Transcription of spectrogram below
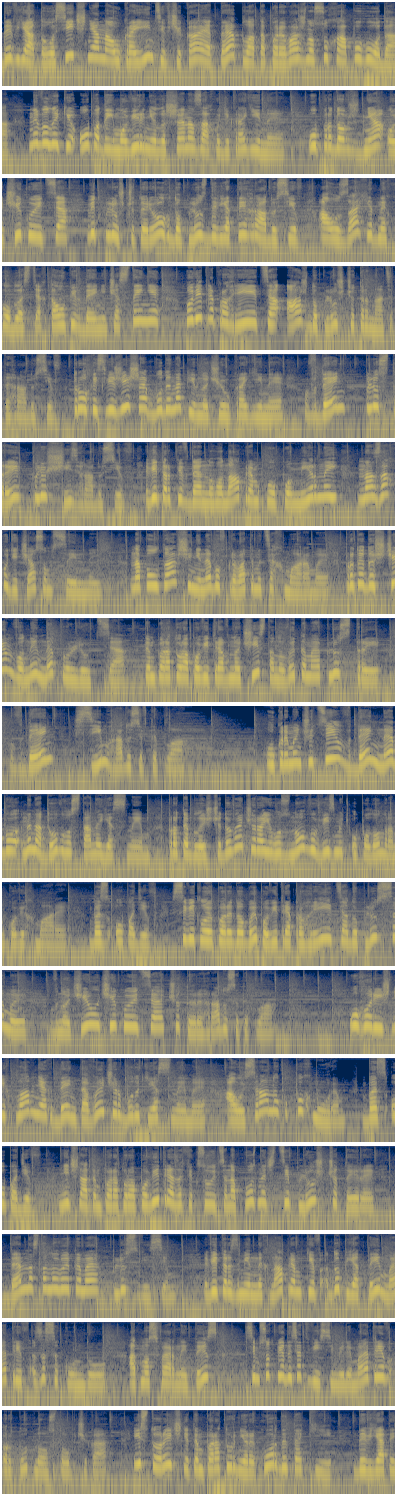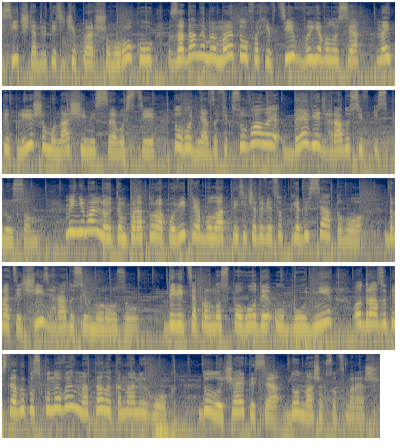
9 січня на українців чекає тепла та переважно суха погода. Невеликі опади ймовірні лише на заході країни. Упродовж дня очікується від плюс 4 до плюс 9 градусів, а у західних областях та у південній частині повітря прогріється аж до плюс 14 градусів. Трохи свіжіше буде на півночі України. Вдень плюс 3, плюс 6 градусів. Вітер південного напрямку помірний, на заході часом сильний. На Полтавщині небо вкриватиметься хмарами, проте дощем вони не пролються. Температура повітря вночі становитиме плюс 3, вдень 7 градусів тепла. У Кременчуці вдень небо ненадовго стане ясним, проте ближче до вечора його знову візьмуть у полон ранкові хмари. Без опадів. Світлої передоби повітря прогріється до плюс 7, вночі очікується 4 градуси тепла. У горішніх плавнях день та вечір будуть ясними, а ось ранок похмурим, без опадів. Нічна температура повітря зафіксується на позначці плюс 4, денна становитиме плюс 8. Вітер змінних напрямків до 5 метрів за секунду. Атмосферний тиск 758 міліметрів ртутного стовпчика. Історичні температурні рекорди такі: 9 січня 2001 року, за даними метеофахівців, виявилося найтеплішим у нашій місцевості. Того дня зафіксували 9 градусів із плюсом. Мінімальною температура повітря була 1950-го – 26 градусів морозу. Дивіться прогноз погоди у будні одразу після випуску новин на телеканалі ГОК. Долучайтеся до наших соцмереж.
